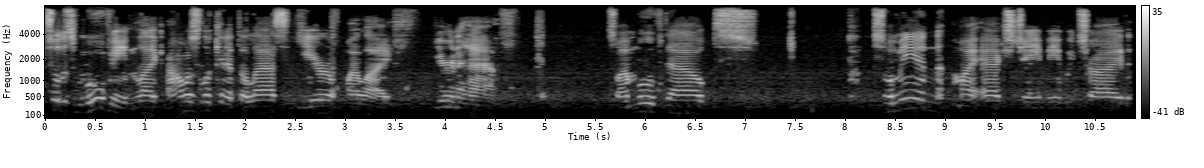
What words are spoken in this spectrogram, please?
so this moving, like, I was looking at the last year of my life, year and a half. So I moved out. So me and my ex, Jamie, we tried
